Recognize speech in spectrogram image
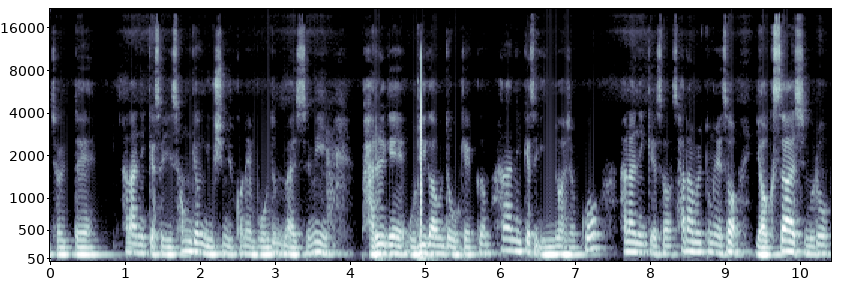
절대 하나님께서 이 성경 66권의 모든 말씀이 바르게 우리 가운데 오게끔 하나님께서 인도하셨고 하나님께서 사람을 통해서 역사하심으로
